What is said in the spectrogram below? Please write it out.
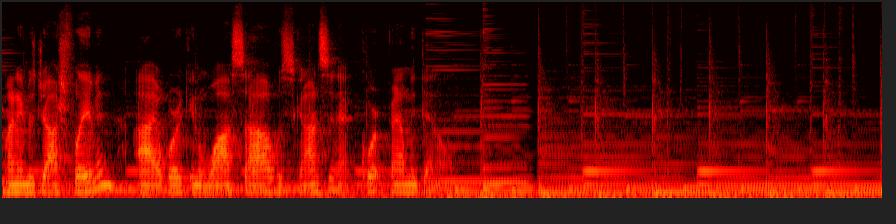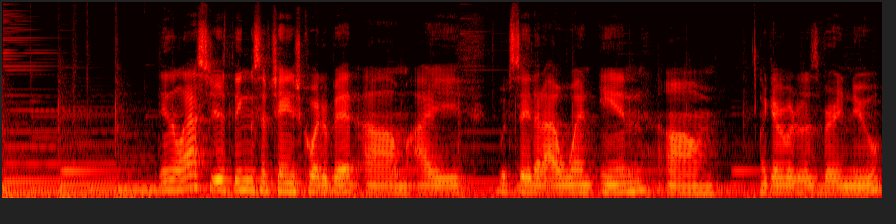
My name is Josh Flavin. I work in Wausau, Wisconsin at Quirt Family Dental. In the last year, things have changed quite a bit. Um, I would say that I went in, um, like everybody was, very new,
